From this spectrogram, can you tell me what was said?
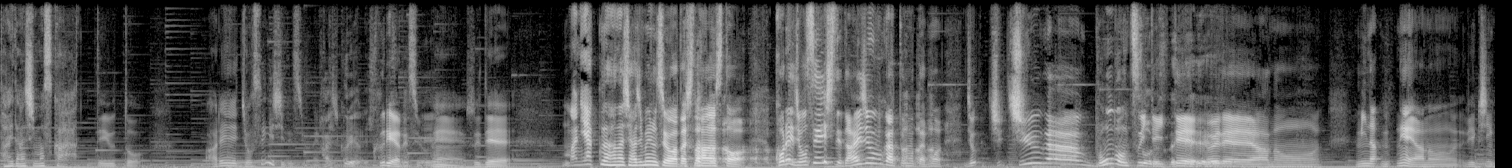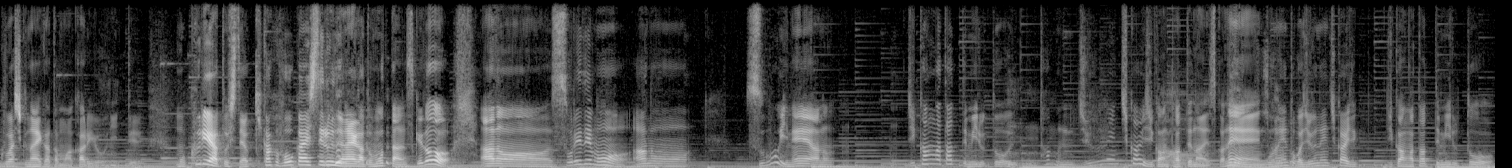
対談しますか？って言うとあれ女性誌ですよね、はい、クレアです、クレアですよね、えー、それでマニアックな話始めるんですよ私と話すと。これ女性誌で大丈夫かと思ったらもう中がボンボンついていってそ,、れであのみんなねあの歴史に詳しくない方も分かるようにってもうクリアとしては企画崩壊してるんじゃないかと思ったんですけど、あのー、それでも、あのー、すごいねあの時間が経ってみると、うんうん、多分10年近い時間経ってないですかね。5年とか10年近い時間が経ってみると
